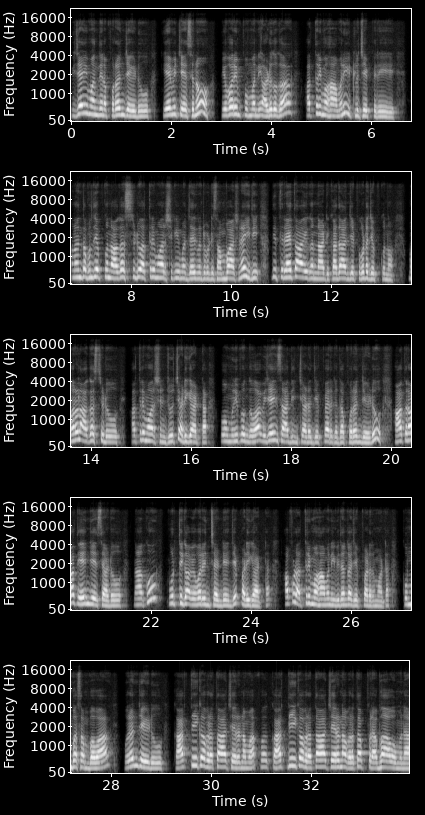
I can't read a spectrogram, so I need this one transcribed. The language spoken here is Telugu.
విజయమందిన పురంజయుడు ఏమి చేసినో వివరింపుమని అడుగగా అత్రి మహాముని ఇట్లు చెప్పిరి. మనం ఇంతకుముందు చెప్పుకున్న అగస్త్యుడు అత్రి మహర్షికి మధ్య జరిగినటువంటి సంభాషణ ఇది. ఇది త్రేతాయుగం నాటి కథ అని చెప్పి కూడా చెప్పుకున్నాం. మరలా అగస్త్యుడు అత్రి మహర్షిని చూచి అడిగాట ఓ మునిపొంగవ విజయం సాధించాడని చెప్పారు కదా పురంజయుడు. ఆ తర్వాత ఏం చేశాడు? నాకు పూర్తిగా వివరించండి అని చెప్పి అడిగాట. అప్పుడు అత్రి మహాముని ఈ విధంగా చెప్పాడనమాట. కుంభ సంభవ పురంజయుడు కార్తీక వ్రతాచరణ కార్తీక వ్రతాచరణ వ్రత ప్రభావమున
